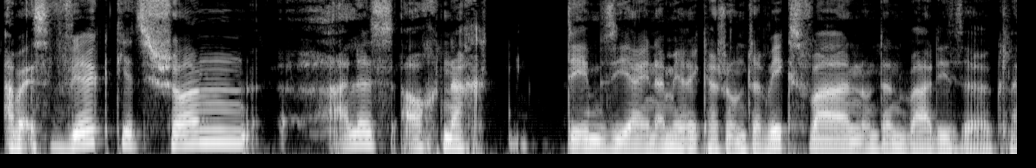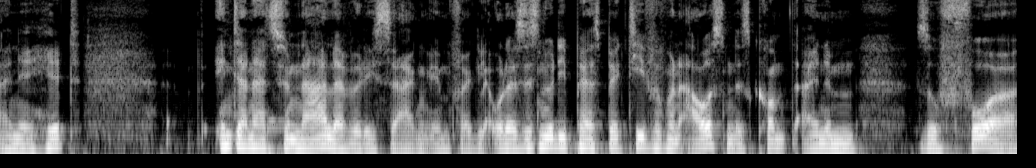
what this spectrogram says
Aber es wirkt jetzt schon alles auch nachdem sie ja in Amerika schon unterwegs waren und dann war dieser kleine Hit internationaler, würde ich sagen, im Vergleich. Oder es ist nur die Perspektive von außen. Es kommt einem so vor.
